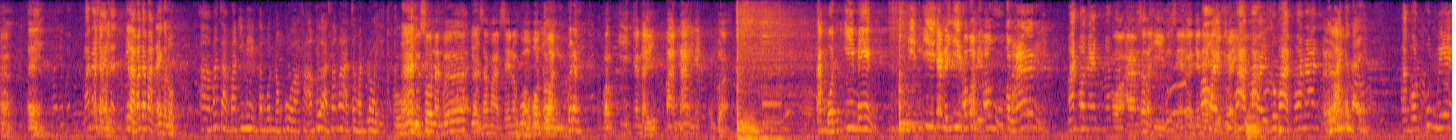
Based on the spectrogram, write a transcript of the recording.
อ่า เออมาจากไหนนี่หล่ะมาจากบ้านไหนกันลูก อ่ามาจากบ้านอีเมงตำบลหนองบัวค่ะอำเภออาสามารถจังหวัดร้อยเอ็ดโอ้ยอยู่โซนนั้นเบิร์ดอยู่สามารถเซนพูเอาบบนนวันเมื่อนั้นบอกอีจังไหนบ้านนั่งนี่ตัว ตำบลอีเมงอีอีจังไหนอีเขาบอกให้เอาหมูตรงนั่งมันบ่แม่นมันอ๋ออ่างสระอีมึงเสียเอินจะได้เป้าไว้สุด้วยภาพเป้าไว้สุภาพเพราะนั้นเออตำบลคุ้นเมง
